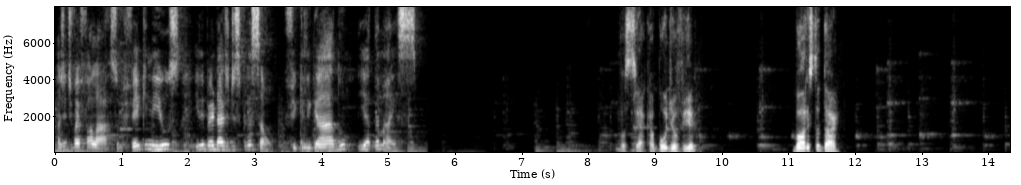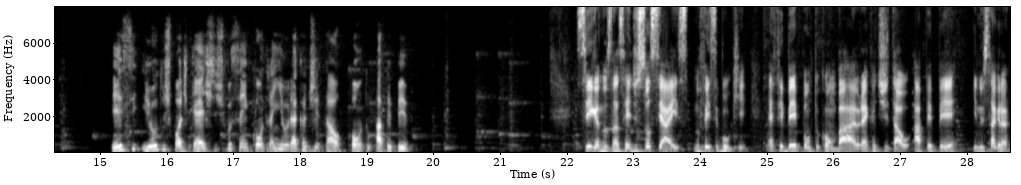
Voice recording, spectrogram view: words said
a gente vai falar sobre fake news e liberdade de expressão. Fique ligado e até mais. Você acabou de ouvir? Bora estudar! Esse e outros podcasts você encontra em eurecadigital.app. Siga-nos nas redes sociais, no Facebook, fb.com.br eurecadigital app e no Instagram,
